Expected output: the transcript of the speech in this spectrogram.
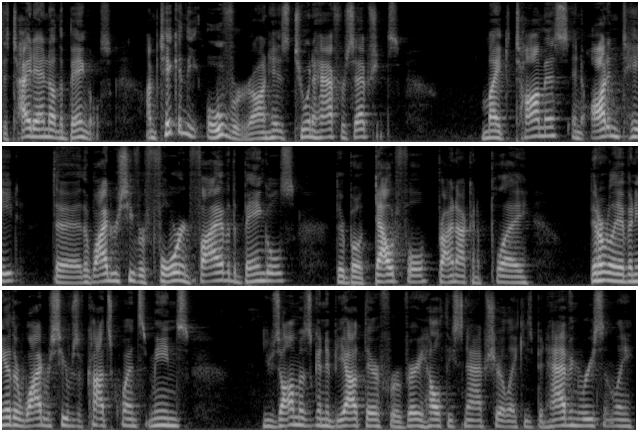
the tight end on the Bengals. I'm taking the over on his two and a half receptions. Mike Thomas and Auden Tate the the wide receiver four and five of the Bengals. They're both doubtful, probably not going to play. They don't really have any other wide receivers of consequence. It means Uzomah is going to be out there for a very healthy snap share like he's been having recently.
